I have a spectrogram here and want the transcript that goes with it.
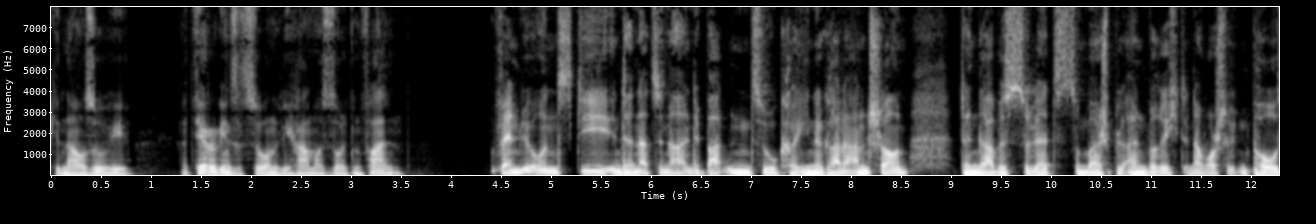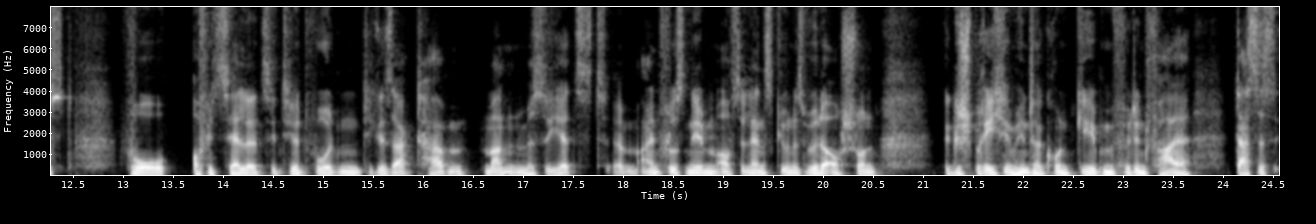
Genauso wie Terrororganisationen wie Hamas sollten fallen. Wenn wir uns die internationalen Debatten zur Ukraine gerade anschauen, dann gab es zuletzt zum Beispiel einen Bericht in der Washington Post, wo Offizielle zitiert wurden, die gesagt haben, man müsse jetzt ähm, Einfluss nehmen auf Zelensky und es würde auch schon Gespräche im Hintergrund geben für den Fall, dass es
